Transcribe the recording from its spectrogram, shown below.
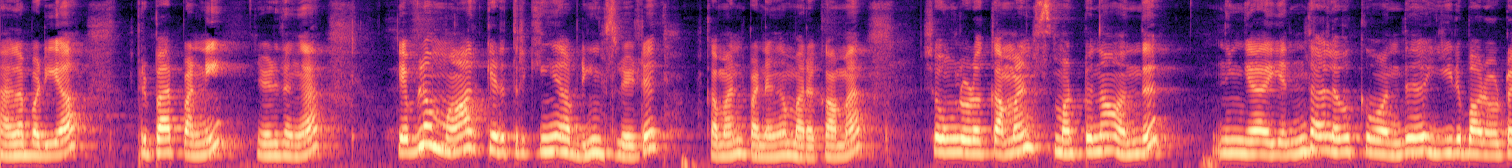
நல்லபடியாக ப்ரிப்பேர் பண்ணி எழுதுங்க. எவ்வளோ மார்க் எடுத்திருக்கீங்க அப்படின்னு சொல்லிட்டு கமெண்ட் பண்ணுங்கள் மறக்காமல் ஸோ உங்களோட கமெண்ட்ஸ் மட்டும்தான் வந்து நீங்கள் எந்த அளவுக்கு வந்து ஈடுபாடோட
